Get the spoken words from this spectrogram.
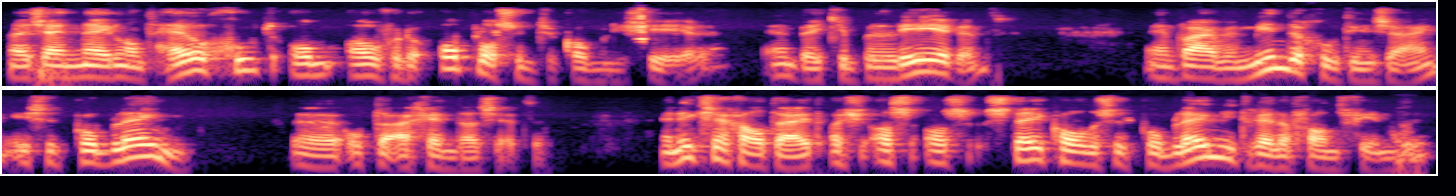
Wij zijn in Nederland heel goed om over de oplossing te communiceren, een beetje belerend. En waar we minder goed in zijn, is het probleem uh, op de agenda zetten. En ik zeg altijd, als, als, als stakeholders het probleem niet relevant vinden,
